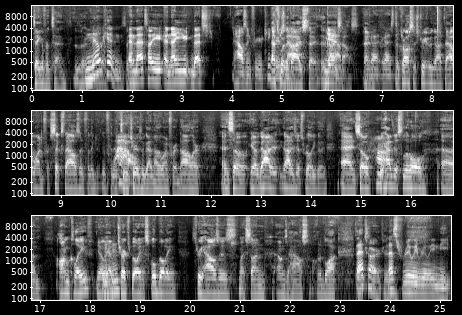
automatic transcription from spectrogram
take it for 10. I said, No kidding. So- and that's how you. And now you. That's housing for your teachers. that's where the guys stay. The Yeah. guy's house. The guy- the guy's across the street, we got that one for six thousand for the for the Wow. teachers. We got another one for a dollar. And so, you know, God, is- God is just really good. And so we have this little um, enclave. You know, we Mm-hmm. have a church building, a school building, three houses. My son owns a house on the block. That's charge. you know? that's really really neat.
